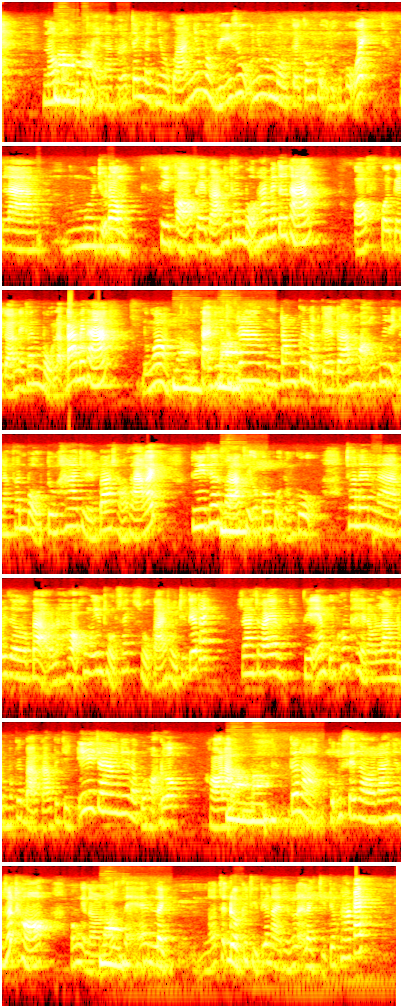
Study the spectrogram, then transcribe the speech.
nó Vâng, cũng không phải là chênh lệch nhiều quá nhưng mà ví dụ như một cái công cụ dụng cụ ấy là 10 triệu đồng thì có kế toán này phân bổ 24 tháng có khối kế toán này phân bổ là 30 tháng đúng không Vâng. tại vì vâng. thực ra trong cái luật kế toán họ cũng quy định là phân bổ từ 2 cho đến 36 tháng ấy tùy theo giá Vâng. trị của công cụ dụng cụ cho nên là bây giờ bảo là họ không in sổ sách sổ cái sổ chi tiết ấy ra cho em thì em cũng không thể nào làm được một cái báo cáo tài chính y chang như là của họ được khó lắm Vâng, vâng. tức là cũng sẽ dò ra nhưng rất khó có nghĩa là nó Vâng. sẽ lệch nó sẽ được cái chỉ tiêu này thì nó lại lệch chỉ tiêu khác ấy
